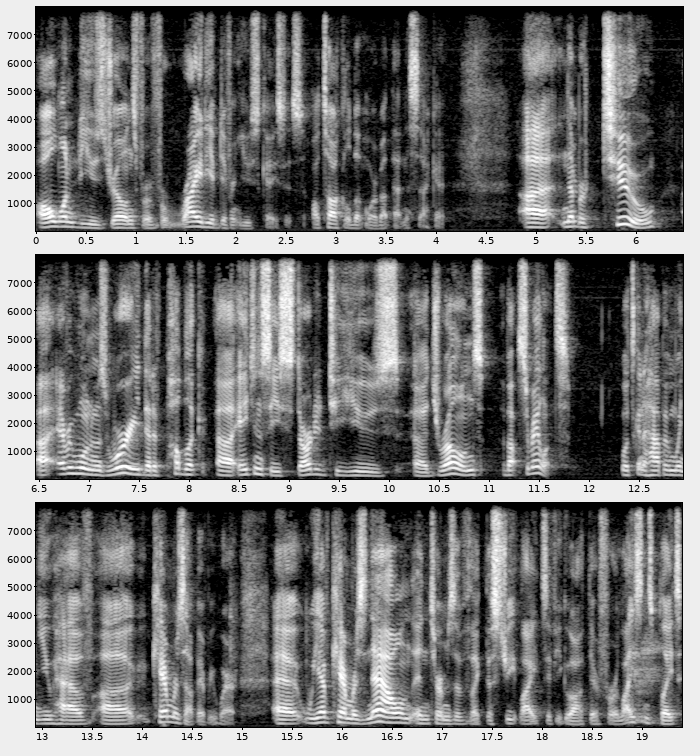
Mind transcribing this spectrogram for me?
all wanted to use drones for a variety of different use cases. I'll talk a little bit more about that in a second. Uh, number two, uh, everyone was worried that if public uh, agencies started to use uh, drones about surveillance, What's going to happen when you have uh, cameras up everywhere? Uh, we have cameras now in terms of like the street lights if you go out there for license plates,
